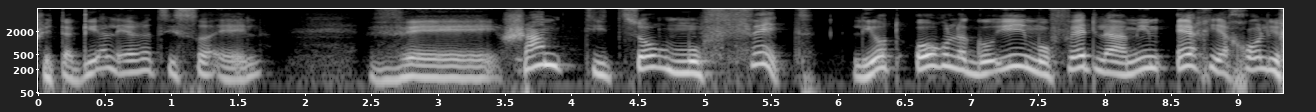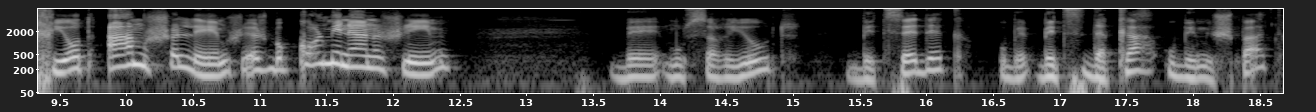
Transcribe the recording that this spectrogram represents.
שתגיע לארץ ישראל, ושם תיצור מופת, להיות אור לגויים, מופת לעמים, איך יכול לחיות עם שלם, שיש בו כל מיני אנשים, במוסריות, בצדק, בצדקה ובמשפט,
